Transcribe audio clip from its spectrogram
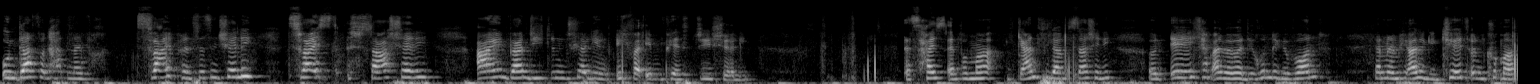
Und davon hatten einfach zwei Prinzessin Shelly, zwei Star Shelly, ein Banditen Shelly und ich war eben PSG Shelly. Das heißt einfach mal, ganz viele haben Star Shelly und ich habe einmal die Runde gewonnen. Die haben nämlich alle gekillt und guck mal,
